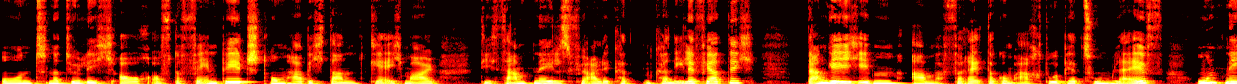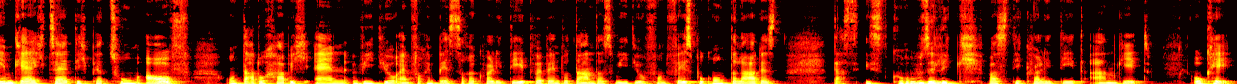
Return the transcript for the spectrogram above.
und natürlich auch auf der Fanpage. Drum habe ich dann gleich mal die Thumbnails für alle Kanäle fertig. Dann gehe ich eben am Freitag um 8 Uhr per Zoom live und nehme gleichzeitig per Zoom auf. Und dadurch habe ich ein Video einfach in besserer Qualität, weil wenn du dann das Video von Facebook runterladest, das ist gruselig, was die Qualität angeht. Okay,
